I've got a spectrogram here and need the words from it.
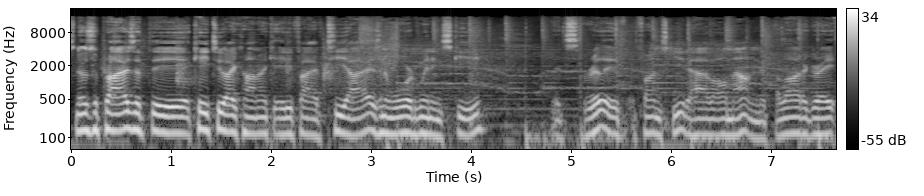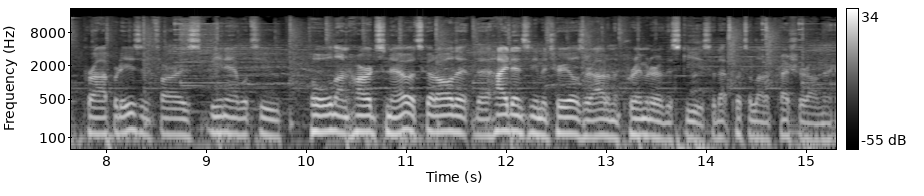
It's no surprise that the K2 iKonic 85 Ti is an award-winning ski. It's really a fun ski to have all mountain. A lot of great properties as far as being able to hold on hard snow. It's got all the, the high density materials are out on the perimeter of the ski, so that puts a lot of pressure on the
